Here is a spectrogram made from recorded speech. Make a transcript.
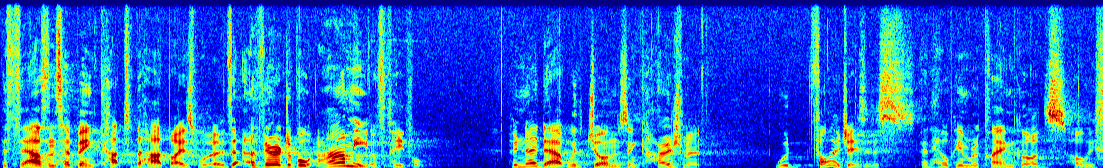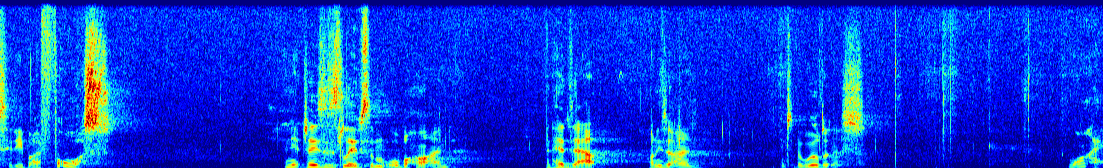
the thousands have been cut to the heart by his words, a veritable army of people who, no doubt, with John's encouragement, would follow Jesus and help him reclaim God's holy city by force. And yet, Jesus leaves them all behind and heads out on his own into the wilderness. Why?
